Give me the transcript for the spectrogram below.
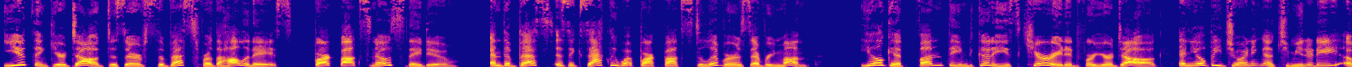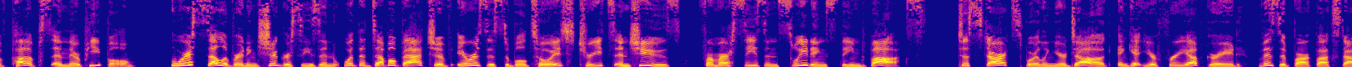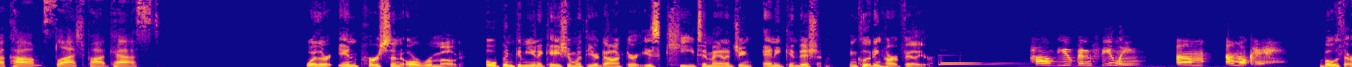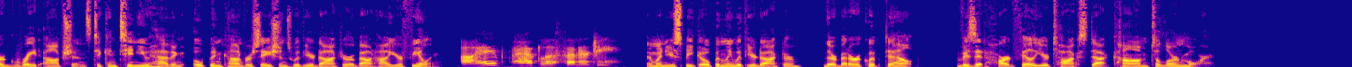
You think your dog deserves the best for the holidays. BarkBox knows they do. And the best is exactly what BarkBox delivers every month. You'll get fun themed goodies curated for your dog, and you'll be joining a community of pups and their people. We're celebrating sugar season with a double batch of irresistible toys, treats, and chews from our season sweetings themed box. To start spoiling your dog and get your free upgrade, visit barkbox.com slash podcast. Whether in person or remote, open communication with your doctor is key to managing any condition, including heart failure. How have you been feeling? Um, I'm okay. Both are great options to continue having open conversations with your doctor about how you're feeling. I've had less energy. And when you speak openly with your doctor, they're better equipped to help. Visit heartfailuretalks.com to learn more.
